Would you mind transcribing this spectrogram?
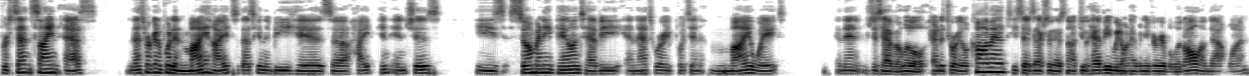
percent sign S, and that's we're going to put in my height. So that's going to be his uh, height in inches. He's so many pounds heavy, and that's where he puts in my weight. And then just have a little editorial comment. He says, actually, that's not too heavy. We don't have any variable at all on that one.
